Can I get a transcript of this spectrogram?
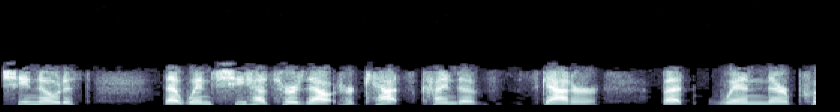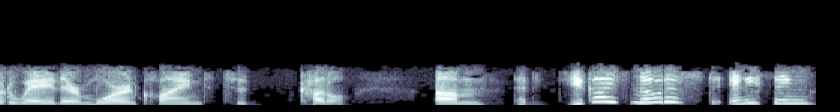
she, she noticed that when she has hers out, her cats kind of scatter, but when they're put away, they're more inclined to cuddle. Um, have you guys noticed anything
